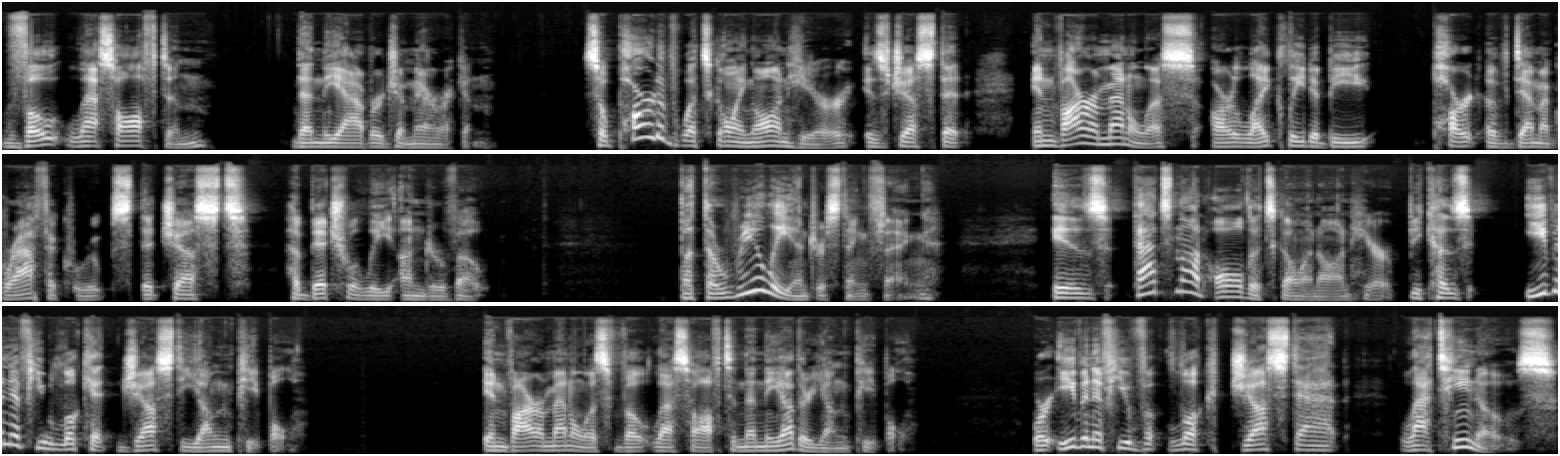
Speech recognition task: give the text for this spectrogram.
vote less often than the average American. So part of what's going on here is just that environmentalists are likely to be part of demographic groups that just habitually undervote. But the really interesting thing is that's not all that's going on here, because even if you look at just young people, environmentalists vote less often than the other young people or even if you look just at Latinos,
